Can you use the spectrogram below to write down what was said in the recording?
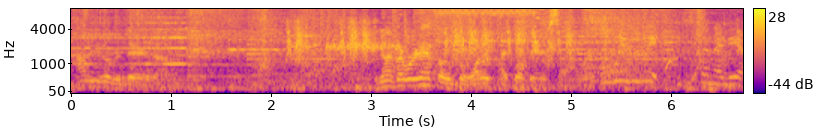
How do you get over there, though? You know, I bet we're gonna have the, the water pipe over here somewhere. Oh, wait, wait, wait. I just an idea.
